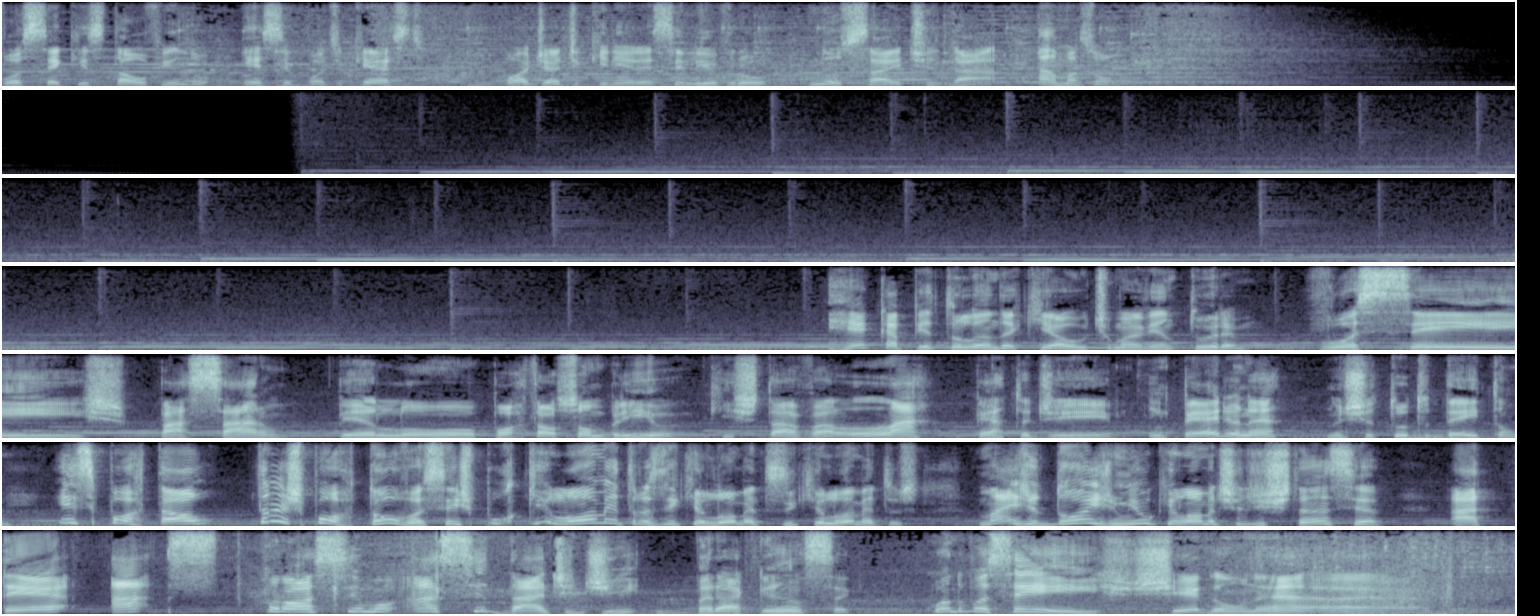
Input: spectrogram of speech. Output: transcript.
Você que está ouvindo esse podcast pode adquirir esse livro no site da Amazon. Recapitulando aqui a última aventura, vocês passaram pelo Portal Sombrio, que estava lá perto de Império, né? No Instituto Dayton. Esse portal transportou vocês por quilômetros e quilômetros e quilômetros, mais de 2 mil quilômetros de distância, até a próximo à cidade de Bragança. Quando vocês chegam, né, a,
